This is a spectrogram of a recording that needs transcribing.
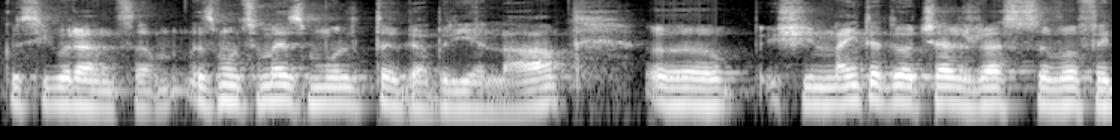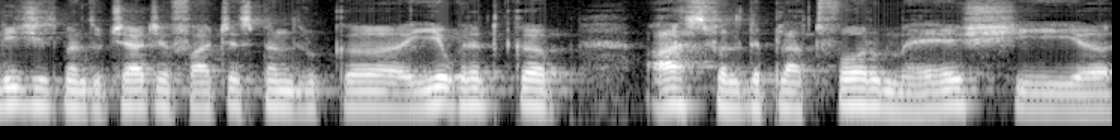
Cu siguranță. Îți mulțumesc mult, Gabriela, uh, și înainte de orice aș vrea să vă felicit pentru ceea ce faceți, pentru că eu cred că astfel de platforme și uh,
